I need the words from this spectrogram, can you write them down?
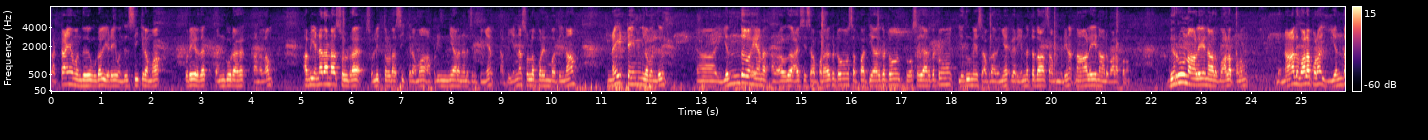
கட்டாயம் வந்து உடல் எடை வந்து சீக்கிரமாக குறையிறத கண்கூடாக காணலாம். அப்படி என்னதான்டா சொல்கிற சொல்லித்தொடடா சீக்கிரமாக அப்படின்னு யாரை நினச்சிருப்பீங்க? அப்படி என்ன சொல்ல போகிறேன்னு பார்த்தீங்கன்னா நைட் டைமிங்கில் வந்து எந்த வகையான அதாவது அரிசி சாப்பாடாக இருக்கட்டும் சப்பாத்தியாக இருக்கட்டும் தோசையாக இருக்கட்டும் எதுவுமே சாப்பிடாதீங்க. வேறு என்னத்தை தான் சாப்பிடணும் கேட்டிங்கன்னா நாலே நாலு வாழைப்பழம். வெறும் நாலே நாலு வாழைப்பழம். இந்த நாலு வாழைப்பழம் எந்த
